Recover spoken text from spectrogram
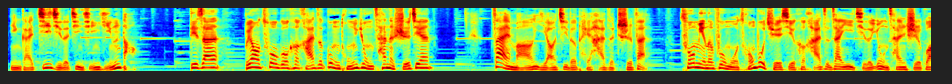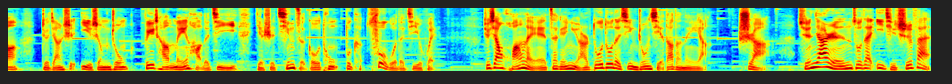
应该积极的进行引导。第三，不要错过和孩子共同用餐的时间，再忙也要记得陪孩子吃饭。聪明的父母从不缺席和孩子在一起的用餐时光，这将是一生中非常美好的记忆，也是亲子沟通不可错过的机会。就像黄磊在给女儿多多的信中写到的那样：“是啊，全家人坐在一起吃饭，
